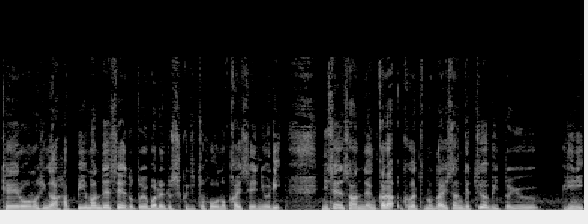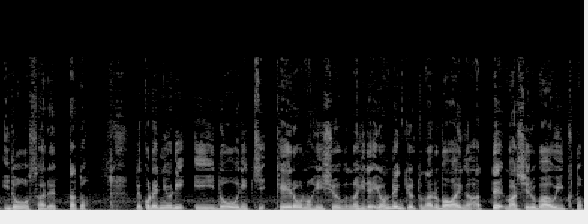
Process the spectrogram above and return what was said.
敬老の日がハッピーマンデー制度と呼ばれる祝日法の改正により、2003年から9月の第3月曜日という日に移動されたと。で、これにより、同日、敬老の日、秋分の日で4連休となる場合があって、まあ、シルバーウィークと、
